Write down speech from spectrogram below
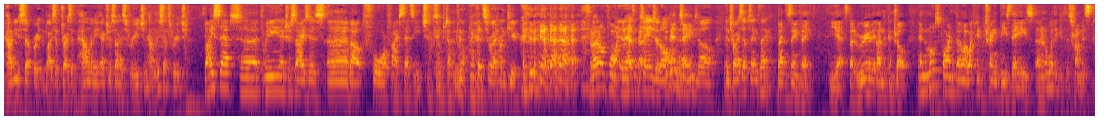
How do you separate the bicep, tricep? How many exercises for each, and how many sets for each? Biceps, uh, three exercises, uh, about four or five sets each. So we're talking about. That's right on cue. it's right on point. It hasn't changed at all. It didn't change. No. And tricep, same thing. About the same thing. Yes, but really under control. And the most important thing I watch people train these days, I don't know where they get this from, is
